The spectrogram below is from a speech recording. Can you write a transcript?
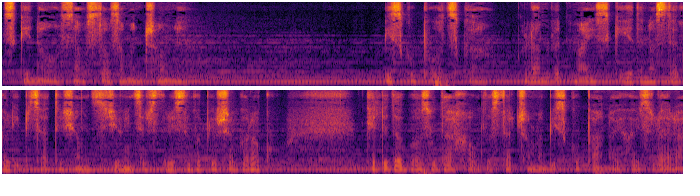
zginął, został zamęczony biskup Płocka, Lon Wetmański 11 lipca 1941 roku, kiedy do obozu Dachau dostarczono biskupa Neuhäuslera,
